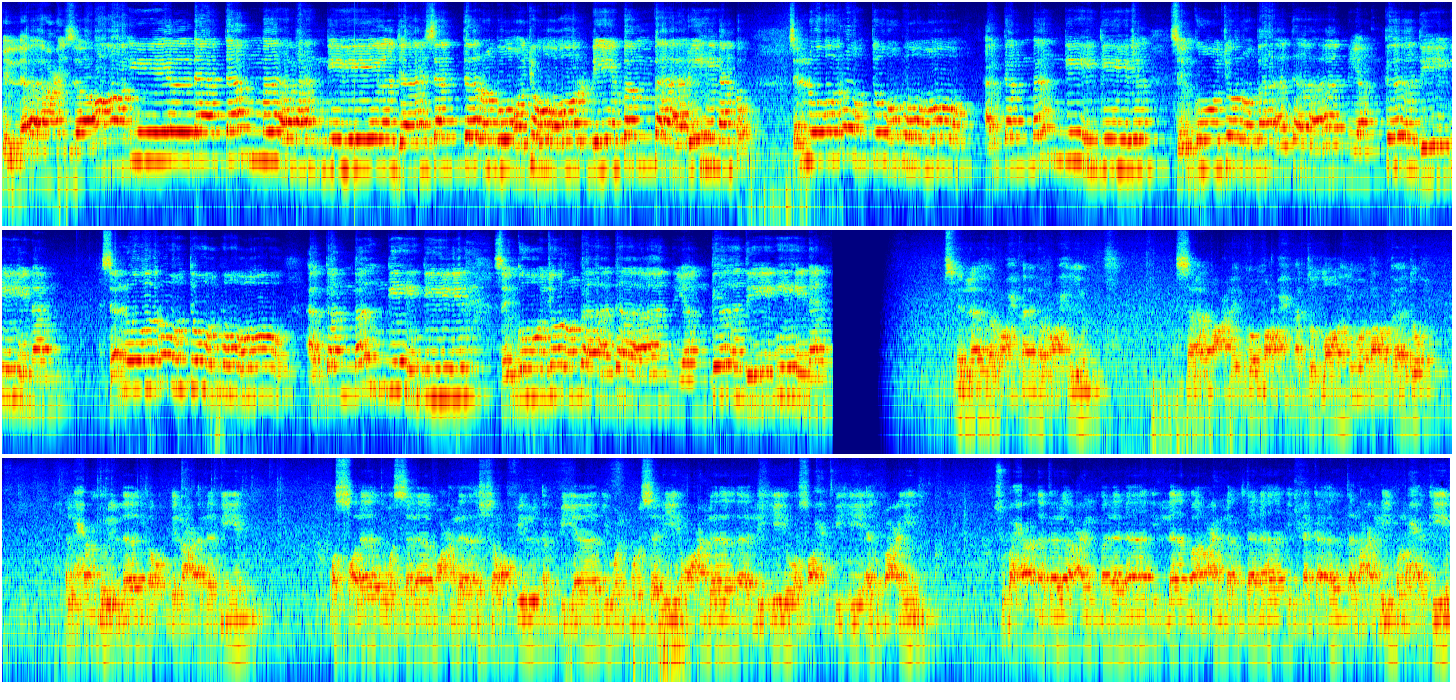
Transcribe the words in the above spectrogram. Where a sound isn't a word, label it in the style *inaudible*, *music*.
Bila Azrail datang memanggil jasad terbujur di pembaringan Seluruh tubuh akan menggigil Sekujur badan yang kedinginan Seluruh tubuh akan menggigil Sekujur badan yang kedinginan Bismillahirrahmanirrahim Assalamualaikum warahmatullahi wabarakatuh Alhamdulillahi rabbil alamin والصلاة والسلام على أشرف الأنبياء والمرسلين وعلى آله وصحبه أجمعين سبحانك لا علم لنا إلا ما علمتنا إنك أنت العليم الحكيم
